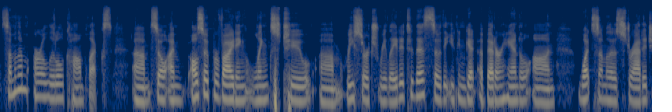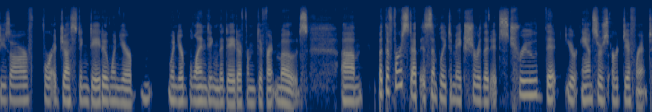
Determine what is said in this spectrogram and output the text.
Some of them are a little complex. Um, so I'm also providing links to um, research related to this so that you can get a better handle on what some of those strategies are for adjusting data when you're when you're blending the data from different modes. Um, but the first step is simply to make sure that it's true that your answers are different.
